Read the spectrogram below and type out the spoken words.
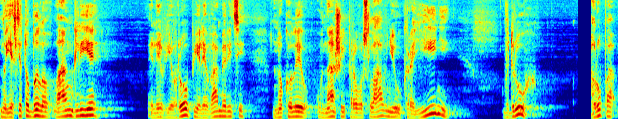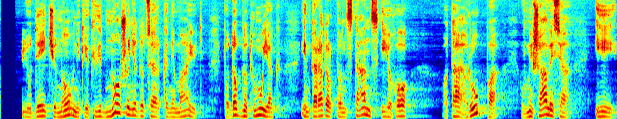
Но якщо то було в Англії, або в Європі, або в Америці, но коли у нашій православній Україні вдруг група людей, чиновників, які відношення до церкви не мають, подобно тому, як імператор Констанц і його ота група вмішалися і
